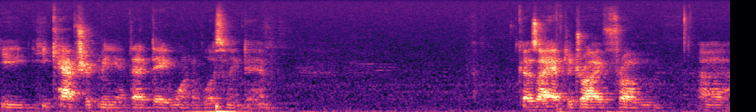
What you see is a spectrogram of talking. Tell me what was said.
he he captured me at that day one of listening to him. Because I have to drive from uh,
